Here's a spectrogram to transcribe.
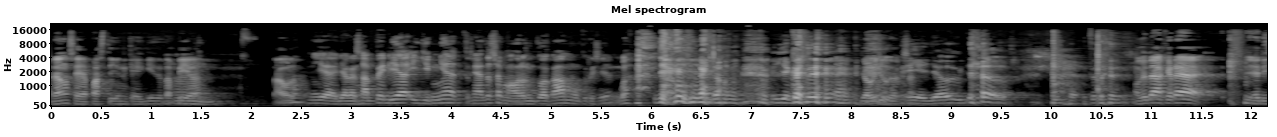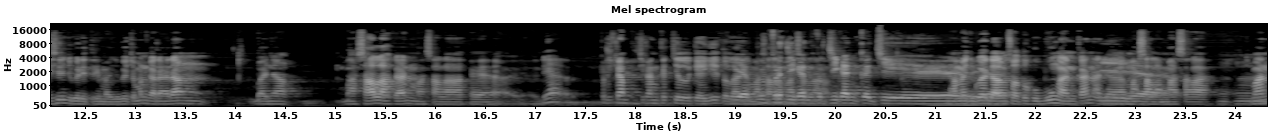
kadang saya pastiin kayak gitu tapi ya Hmm. tahu lah Iya, jangan sampai dia izinnya ternyata sama orang tua kamu, Chris ya. wah Jangan dong. Iya kan? jauh juga ke sana. Iya, jauh, jauh. maksudnya akhirnya ya di sini juga diterima juga cuman kadang-kadang banyak masalah kan masalah kayak dia percikan-percikan kecil kayak gitu lah Iya, percikan-percikan kecil. namanya juga Iya. dalam suatu hubungan kan ada Iya. masalah-masalah Mm-mm. cuman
